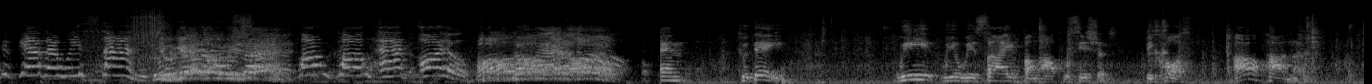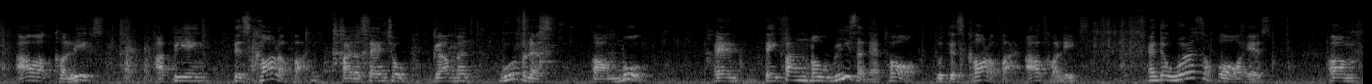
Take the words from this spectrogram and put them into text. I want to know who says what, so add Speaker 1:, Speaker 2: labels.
Speaker 1: Together we stand.
Speaker 2: Together we stand.
Speaker 1: Hong Kong add oil.
Speaker 2: Hong Kong add oil.
Speaker 3: And today, we will resign from our positions because our partners, our colleagues are being disqualified by the central government's ruthless uh, move. And they found no reason at all to disqualify our colleagues. And the worst of all is, um,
